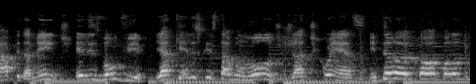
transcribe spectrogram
rapidamente, eles vão vir. E aqueles que estavam longe já te conhecem. Então eu estava falando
